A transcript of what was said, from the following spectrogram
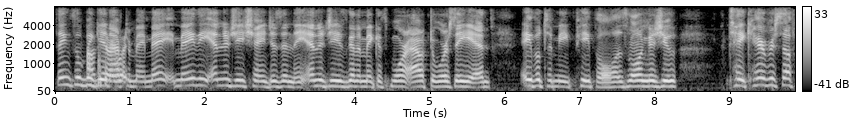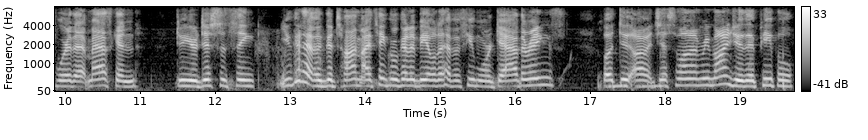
Things will begin sorry, after what- May. May. May the energy changes, and the energy is going to make us more outdoorsy and able to meet people. As long as you take care of yourself, wear that mask, and do your distancing, you can have a good time. I think we're going to be able to have a few more gatherings, but do, I just want to remind you that people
